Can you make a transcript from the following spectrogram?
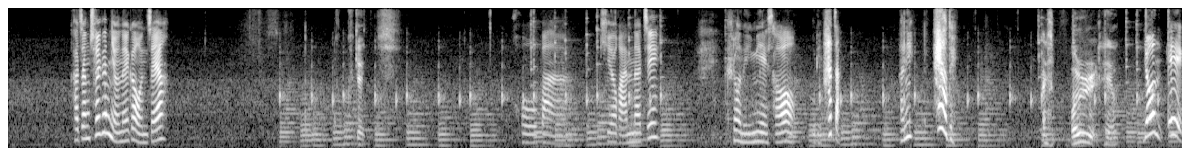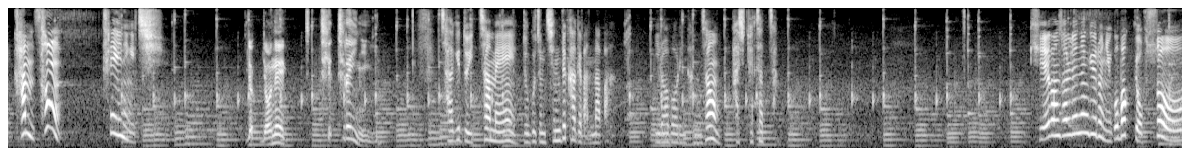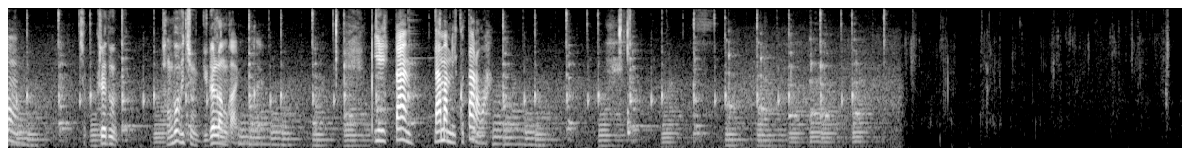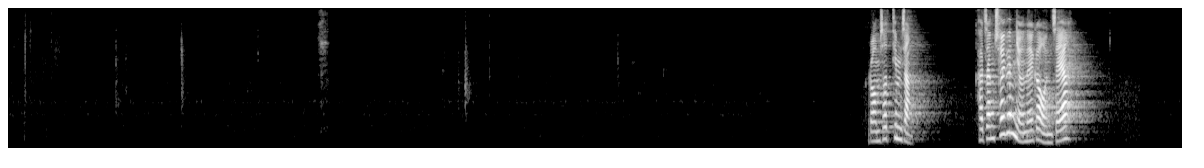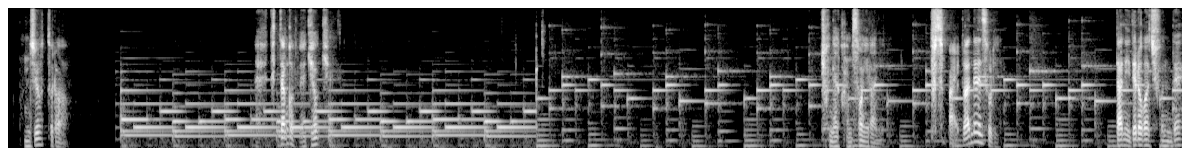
가장 최근 연애가 언제야? 그게 거봐. 기억 안 나지? 그런 의미에서 우리 하자. 아니, 해야 돼. 아니 뭘 해요? 연애 감성 트레이닝이지. 여, 연애 트, 트레이닝. 자기도 이참에 누구 좀 진득하게 만나봐. 잃어버린 감성 다시 되찾자. 기획안 살리는 길은 이거밖에 없어. 저, 그래도 방법이 좀 유별난 거 아닌가요? 일단 나만 믿고 따라와. 그럼 서 팀장, 가장 최근 연애가 언제야? 언제였더라? 에이, 그딴 걸 왜 기억해? 연애 감성이라니 무슨 말도 안 되는 소리. 난 이대로가 좋은데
